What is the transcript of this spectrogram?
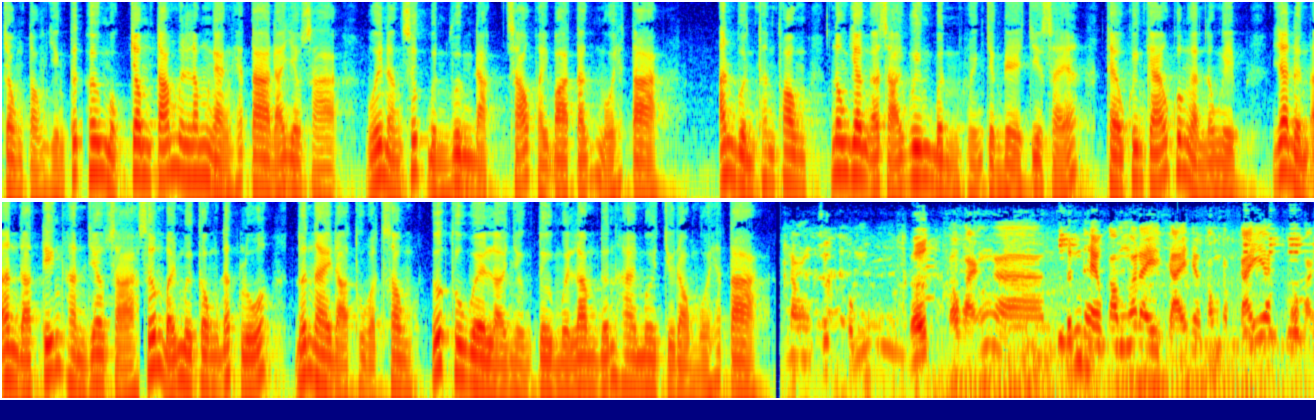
trong tổng diện tích hơn 185.000 hecta đã gieo xạ, với năng suất bình quân đạt 6,3 tấn mỗi hecta. Anh Quỳnh Thanh Phong, nông dân ở xã Nguyên Bình, huyện Trần Đề chia sẻ, theo khuyến cáo của ngành nông nghiệp, gia đình anh đã tiến hành gieo xạ sớm 70 công đất lúa, đến nay đã thu hoạch xong, ước thu về lợi nhuận từ 15 đến 20 triệu đồng mỗi hecta. Năng suất cũng được, có khoảng à, tính theo công ở đây, chạy theo công trồng cấy có khoảng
